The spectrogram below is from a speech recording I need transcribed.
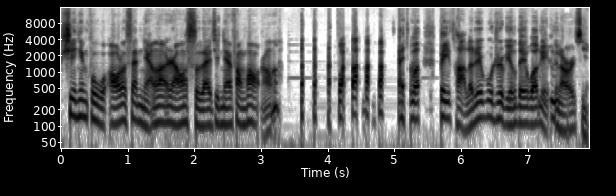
辛辛苦苦熬了三年了，然后死在今天放炮上了。太他妈悲惨了！这墓志铭得我给黑老师写。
